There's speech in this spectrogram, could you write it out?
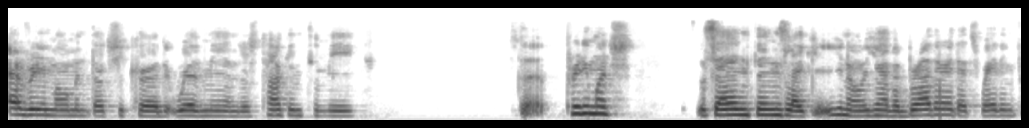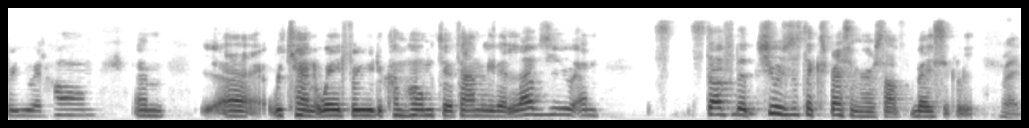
every moment that she could with me and just talking to me. Pretty much saying things like, you know, you have a brother that's waiting for you at home, and uh, we can't wait for you to come home to a family that loves you, and stuff that she was just expressing herself basically. Right.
